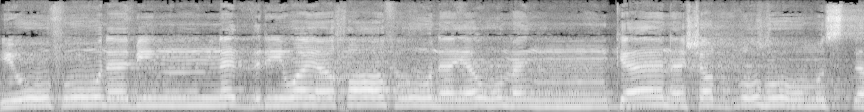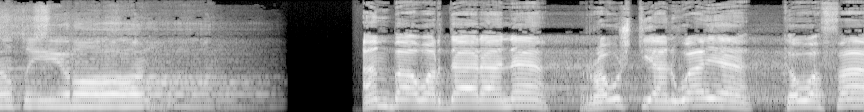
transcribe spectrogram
يوفون بالنذر ويخافون يوما كان شره مستطيرا ئەم باوەڕدارانە ڕەوشتیان وایە کە وەفا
